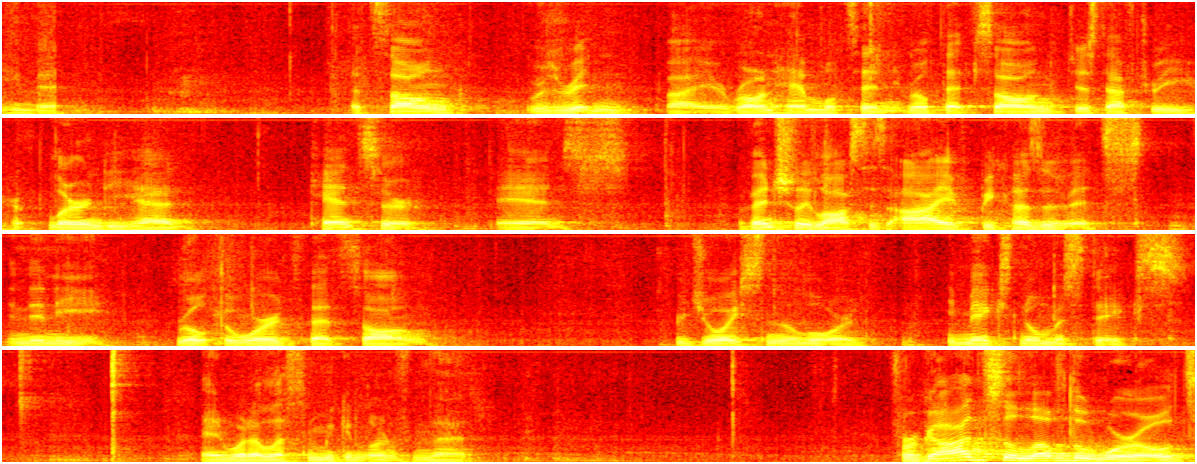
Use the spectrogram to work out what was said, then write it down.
Amen. That song was written by Ron Hamilton. He wrote that song just after he learned he had cancer and eventually lost his eye because of it. And then he wrote the words that song Rejoice in the Lord. He makes no mistakes. And what a lesson we can learn from that. For God so loved the world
